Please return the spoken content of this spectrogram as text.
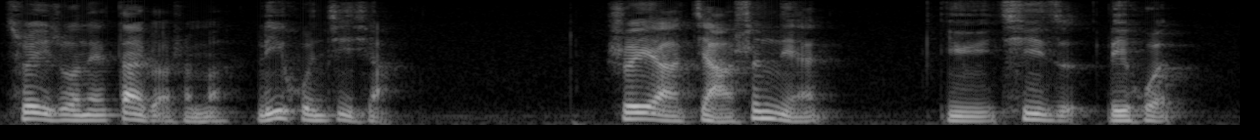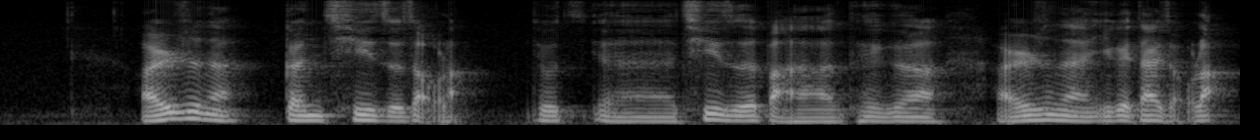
所以说呢，代表什么？离婚迹象。所以啊，甲申年与妻子离婚，儿子呢跟妻子走了，就呃，妻子把这个儿子呢也给带走了。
